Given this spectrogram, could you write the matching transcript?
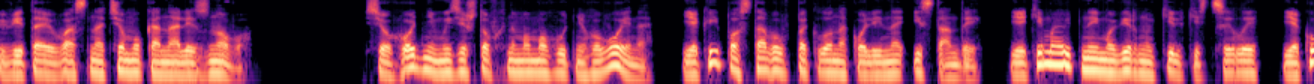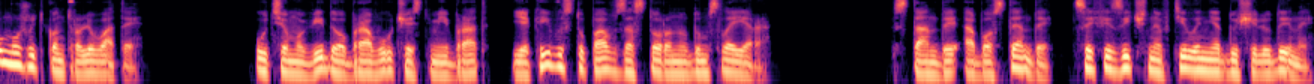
Вітаю вас на цьому каналі знову. Сьогодні ми зіштовхнемо могутнього воїна, який поставив пекло на коліна і станди, які мають неймовірну кількість сили, яку можуть контролювати. У цьому відео брав участь мій брат, який виступав за сторону Думслеєра. Станди або стенди це фізичне втілення душі людини,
